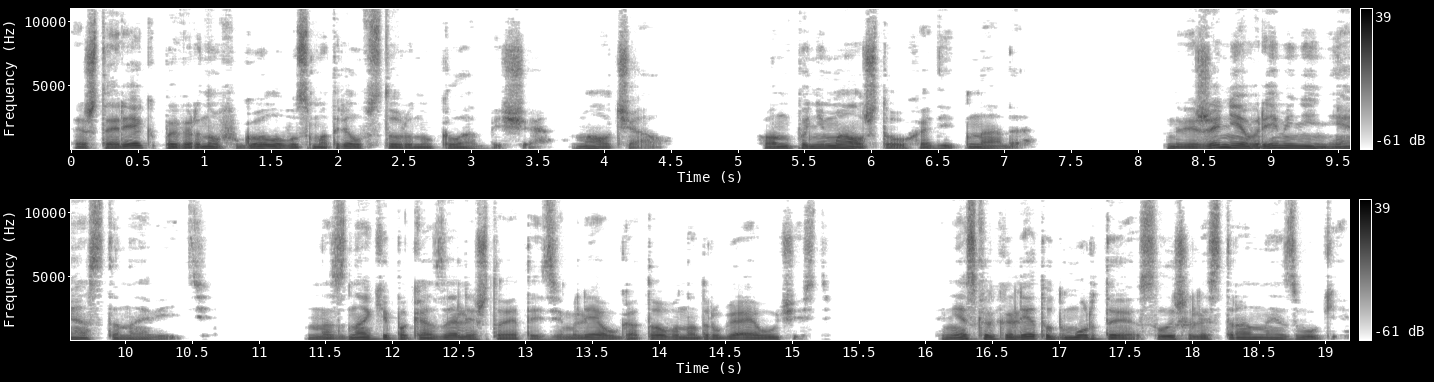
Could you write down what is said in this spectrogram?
Эштерек, повернув голову, смотрел в сторону кладбища. Молчал. Он понимал, что уходить надо. Движение времени не остановить. На знаки показали, что этой земле уготована другая участь. Несколько лет удмурты слышали странные звуки,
